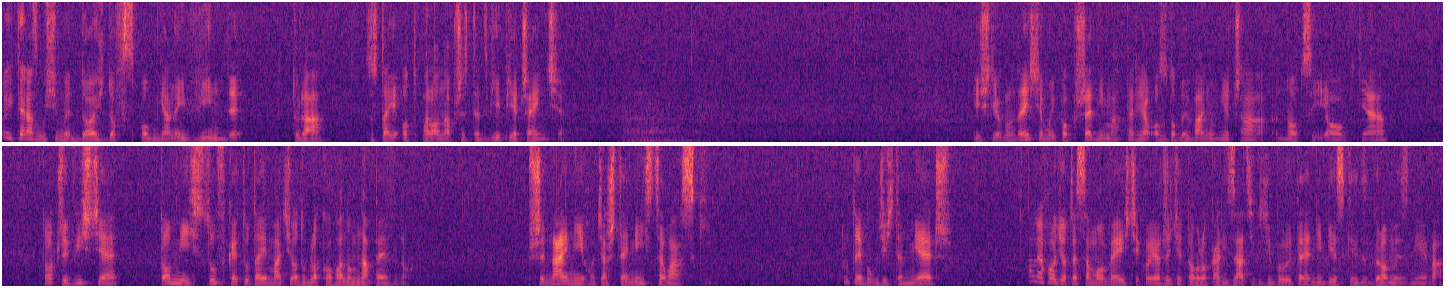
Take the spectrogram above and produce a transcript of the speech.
No i teraz musimy dojść do wspomnianej windy, która zostaje odpalona przez te dwie pieczęcie. Jeśli oglądaliście mój poprzedni materiał o zdobywaniu miecza nocy i ognia, to oczywiście tą miejscówkę tutaj macie odblokowaną na pewno. Przynajmniej chociaż te miejsce łaski. Tutaj był gdzieś ten miecz, ale chodzi o te samo wejście. Kojarzycie tą lokalizację, gdzie były te niebieskie gromy z nieba.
